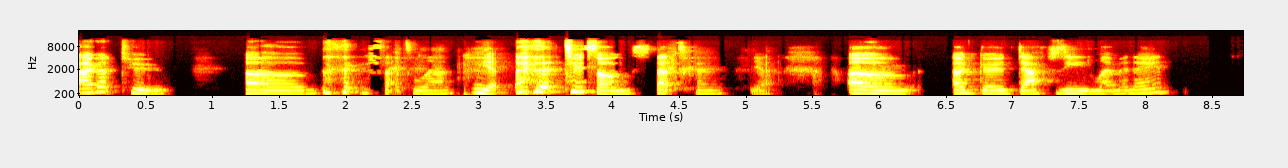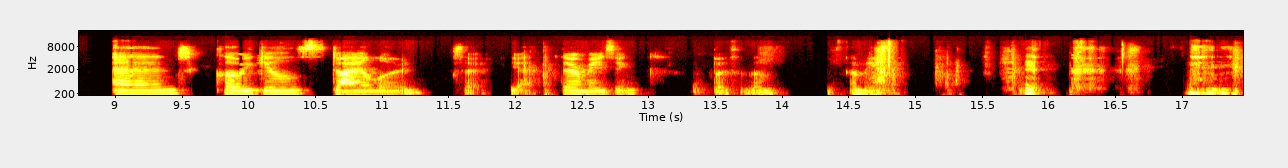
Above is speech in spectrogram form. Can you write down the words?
I got two. Um, that's allowed. Yeah. two songs. That's kind of yeah. Um, I'd go Daphne Lemonade and Chloe Gill's Die Alone. So yeah, they're amazing. Both of them. Amazing.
